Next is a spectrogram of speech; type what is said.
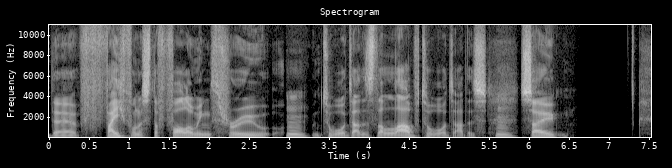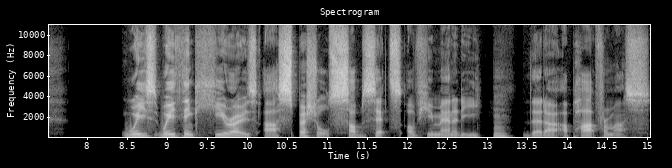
the faithfulness, the following through Mm. towards others, the love towards others. Mm. So we we think heroes are special subsets of humanity Mm. that are apart from us.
